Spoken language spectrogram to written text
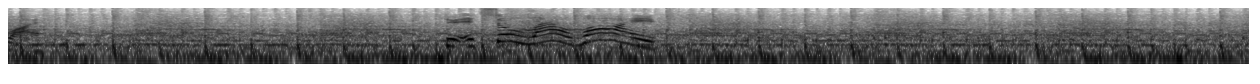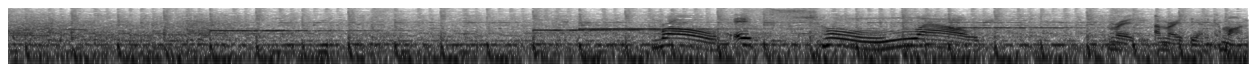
Why? Dude, it's so loud, why? Bro, it's so loud. I'm right, I'm right at the end, come on.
